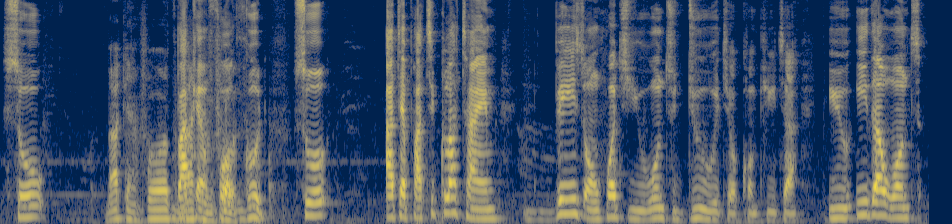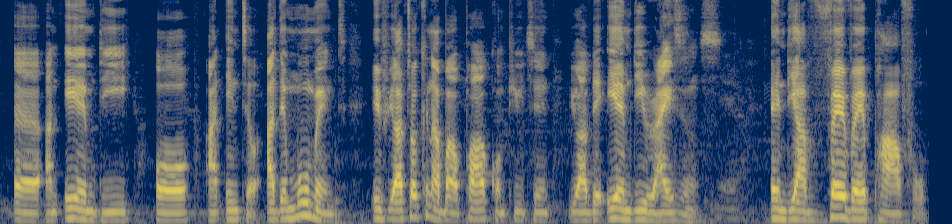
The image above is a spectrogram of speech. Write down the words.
So Back and forth. back, and, forth. Good. So, at a particular time, based on what you want to do with your computer, you either want uh, an AMD or an Intel. At the moment, if you are talking about power computing, you have the AMD Ryzen's, and they are very, very powerful.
